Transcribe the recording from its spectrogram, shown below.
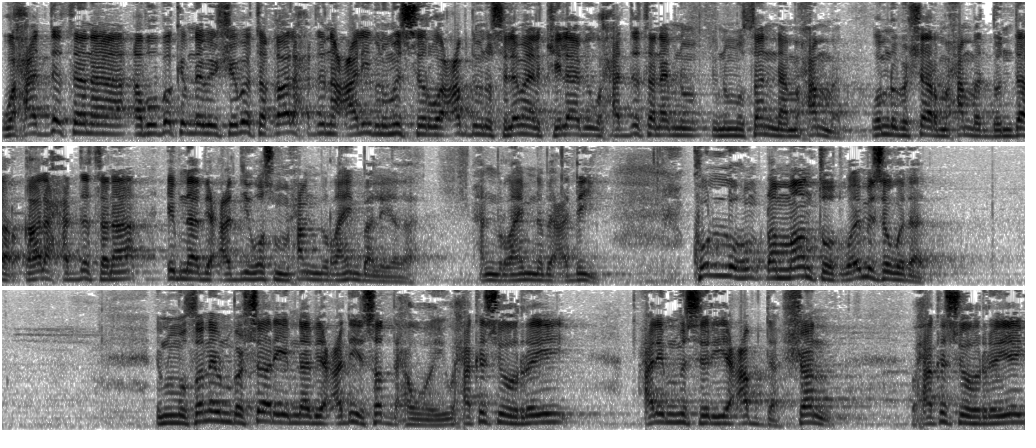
xadana abu bakr bn abi shaybata qaal xadana cali bnu msr wcabd bn slman اklaabi xadana ibn muan muxamed wbnu bashaar muxamed bundar qaal xadana ibn abi cadiy wasmu mxamed ibrahim baa la yhadaa mxamed ibrahim bn abi cadiy. Kulluhum dhammaantood waa imisa wadaad? Ibn muana ibn bashaar iyo ibn abi cadiy saddex weeye. Waxaa ka soo horreeyey cali ibn masr iyo cabda shan. Waxaa ka soo horreeyey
